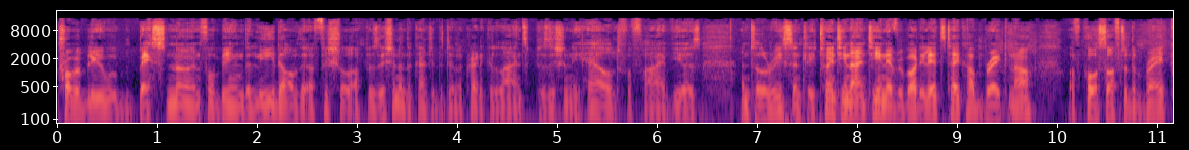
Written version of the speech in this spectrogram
Probably best known for being the leader of the official opposition in the country, the Democratic Alliance, position he held for five years until recently. 2019, everybody. Let's take our break now. Of course, after the break,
